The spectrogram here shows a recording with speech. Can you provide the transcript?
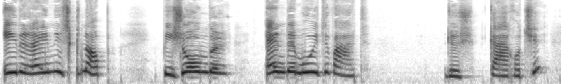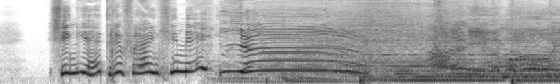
Iedereen is knap, bijzonder en de moeite waard. Dus, Kareltje, zing je het refreintje mee? Ja! Alle dieren mooi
